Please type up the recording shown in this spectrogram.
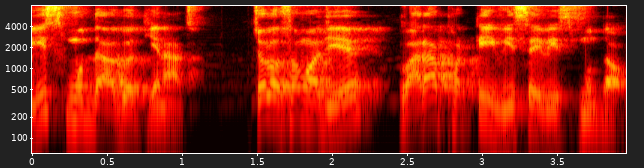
વીસ મુદ્દા અગત્યના છે. ચલો સમજીએ વારાફરતી વીસે વીસ મુદ્દાઓ.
